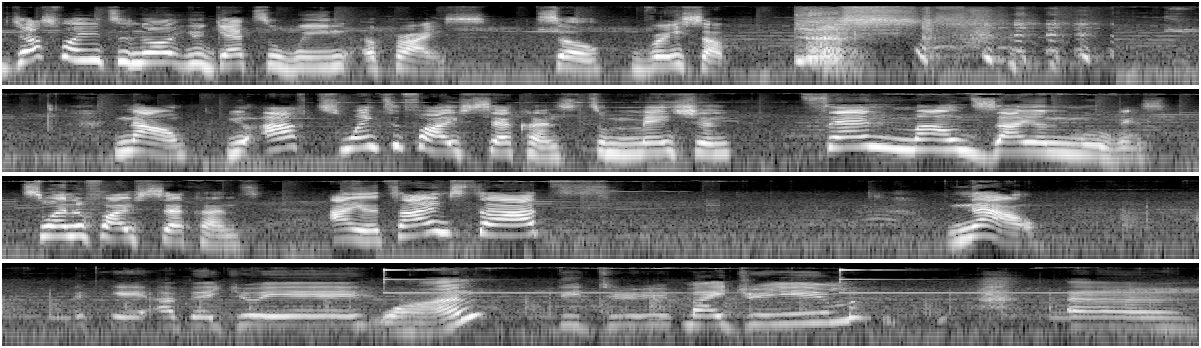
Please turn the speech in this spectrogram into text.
Just for you to know, you get to win a prize. So, brace up. Yes! now, you have 25 seconds to mention 10 Mount Zion movies. 25 seconds. And your time starts now. Okay, Abejoye, One, the dream, my dream. Um,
